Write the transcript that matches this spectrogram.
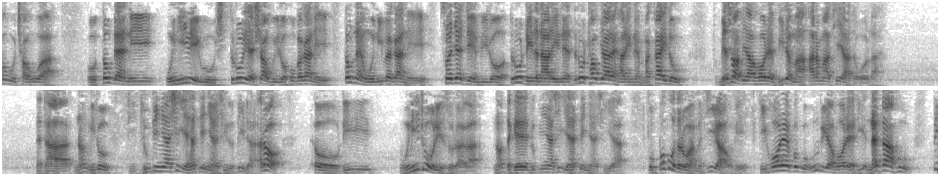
ပုဂ္ဂိုလ်6ဦးကဟိုတုတ်တန်နေဝင်းကြီးတွေကိုသူတို့တွေကရှောက်ပြီးတော့ဟိုဘက်ကနေတုတ်တန်ဝင်းကြီးဘက်ကနေဆွဲချက်တင်ပြီးတော့သူတို့ဒေသနာတွေနဲ့သူတို့ထောက်ပြတဲ့ဟာတွေနဲ့မကိုက်လို့မြတ်စွာဘုရားဟောတဲ့ဗိဓမာအာရမဖြစ်ရတော့လားအဲဒါနော်မိတို့ဒီလူပညာရှိယဟန်ပညာရှိဆိုသိတာအဲ့တော့ဟိုဒီ ဝင်းကြီးထိုတွေဆိုတာကနော်တကယ်လူပညာရှိယဟန်ပညာရှိကဟိုပုဂ္ဂိုလ်တော်ကမကြည့်ရဘူးလေဒီဟောတဲ့ပုဂ္ဂိုလ်ဥရိယဟောတဲ့ဒီအနတ္တဟုသိ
